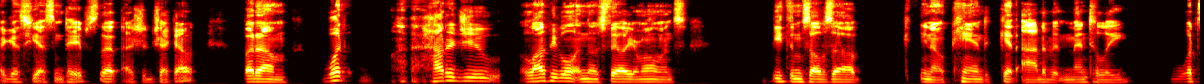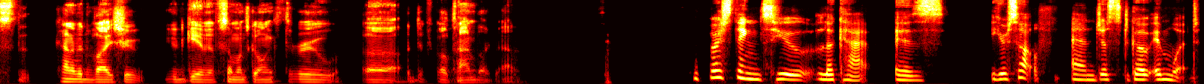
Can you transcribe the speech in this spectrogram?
I guess he has some tapes that I should check out. But um, what how did you a lot of people in those failure moments beat themselves up you know can't get out of it mentally what's the kind of advice you you'd give if someone's going through uh, a difficult time like that the first thing to look at is yourself and just go inward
